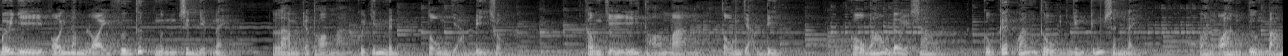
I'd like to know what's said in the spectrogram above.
Bởi vì mỗi năm loại phương thức mừng sinh nhật này Làm cho thọ mạng của chính mình tổn giảm đi rồi. Không chỉ thọ mạng tổn giảm đi Khổ báo đời sau Cùng kết quán thù với những chúng sanh này Oan oan tương báo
